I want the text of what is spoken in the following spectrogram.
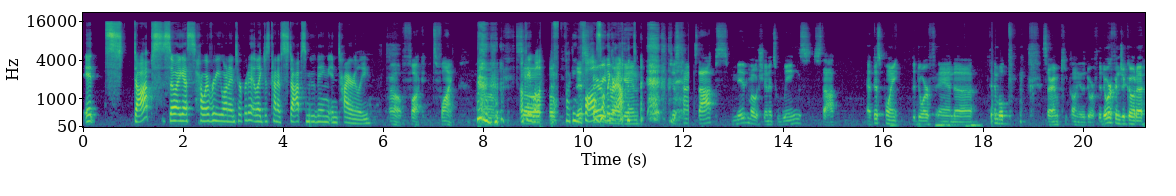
It stops, so I guess however you want to interpret it, it like just kind of stops moving entirely. Oh fuck! It's flying. Um, Okay, well, so Fucking falls on the ground. just kind of stops mid motion. Its wings stop. At this point, the dwarf and uh, Thimble. Sorry, I'm keep calling you the dwarf. The dwarf and Jakota.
